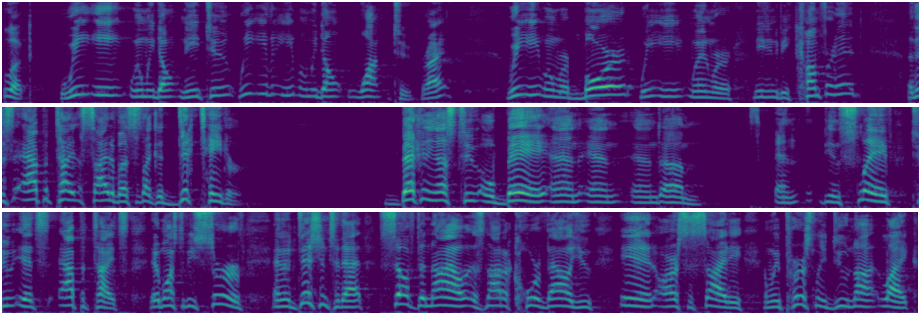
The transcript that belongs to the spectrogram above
Look, we eat when we don't need to. We even eat when we don't want to, right? We eat when we're bored. We eat when we're needing to be comforted. This appetite inside of us is like a dictator, beckoning us to obey and, and, and, um, and be enslaved to its appetites. It wants to be served. In addition to that, self denial is not a core value in our society, and we personally do not like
